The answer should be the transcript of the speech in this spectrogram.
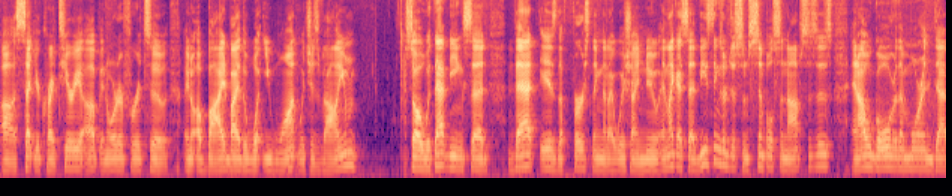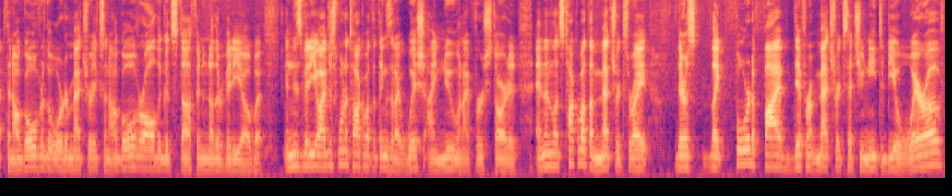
uh, set your criteria up in order for it to you know abide by the what you want which is volume so, with that being said, that is the first thing that I wish I knew. And like I said, these things are just some simple synopsises, and I will go over them more in depth, and I'll go over the order metrics, and I'll go over all the good stuff in another video. But in this video, I just want to talk about the things that I wish I knew when I first started. And then let's talk about the metrics, right? There's like four to five different metrics that you need to be aware of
